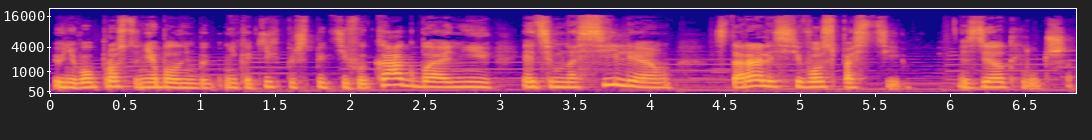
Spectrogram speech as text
и у него просто не было никаких перспектив. И как бы они этим насилием старались его спасти, сделать лучше.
